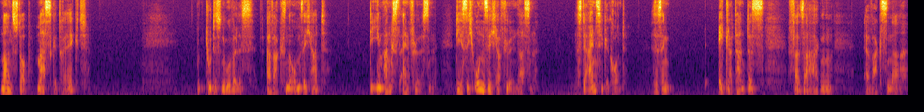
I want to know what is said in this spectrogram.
nonstop Maske trägt, tut es nur, weil es Erwachsene um sich hat, die ihm Angst einflößen, die es sich unsicher fühlen lassen. Das ist der einzige Grund. Es ist ein eklatantes Versagen Erwachsener,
